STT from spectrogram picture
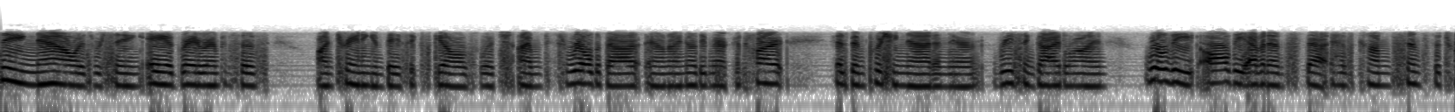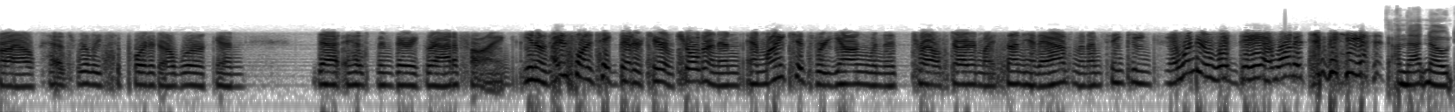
seeing now is we're seeing a a greater emphasis on training and basic skills, which I'm thrilled about and I know the American Heart has been pushing that in their recent guidelines. Really, all the evidence that has come since the trial has really supported our work, and that has been very gratifying. You know, I just want to take better care of children, and and my kids were young when the trial started. My son had asthma, and I'm thinking, I wonder what day I want it to be. On that note,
